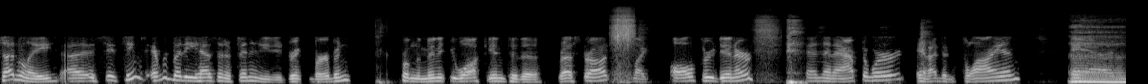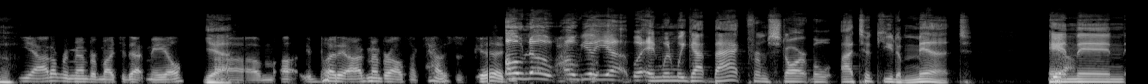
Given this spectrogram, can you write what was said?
suddenly, uh, it, it seems everybody has an affinity to drink bourbon from the minute you walk into the restaurant, like all through dinner, and then afterward. And I've been flying, and Uh. yeah, I don't remember much of that meal. Yeah. Um, uh, but I remember I was like, "Wow, this is good." Oh no! Oh yeah, yeah. And when we got back from Starkville, I took you to Mint, and Yeah. then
